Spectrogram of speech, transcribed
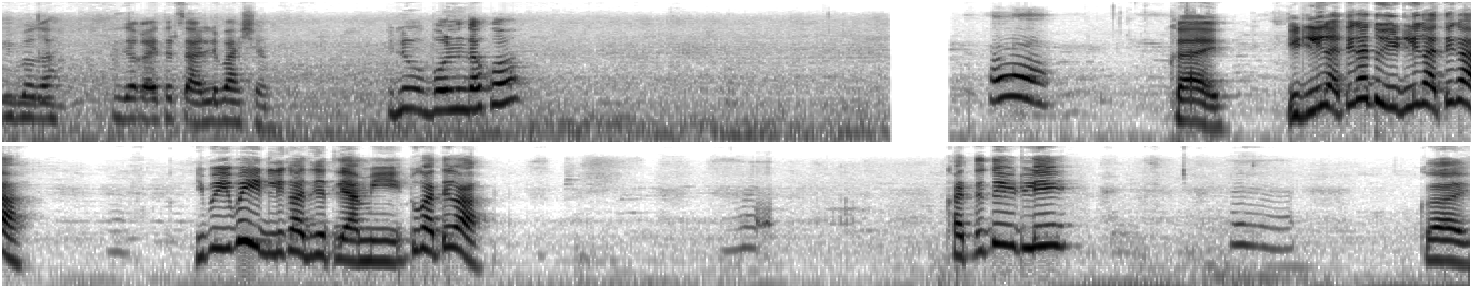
ही बघा तुझं काय तर चालले भाषण. पिलू बोलून दाखव. काय? इडली खाते का तू? इडली खाते का? ही बघ ही इडली खात घेतली आम्ही. तू खाते का? खाते तू इडली? काय?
